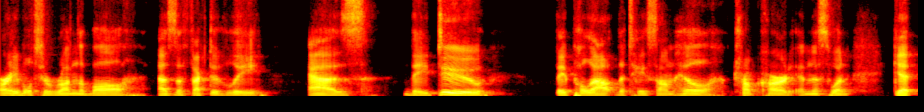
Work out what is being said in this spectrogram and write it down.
are able to run the ball as effectively as they do, they pull out the Taysom Hill trump card and this one, get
